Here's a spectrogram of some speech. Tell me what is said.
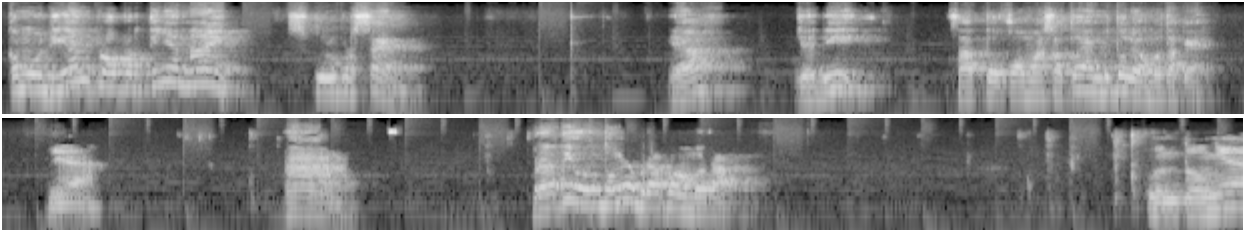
Kemudian propertinya naik 10%. Ya. Jadi 1,1 M betul ya Om Botak ya? Ya. Nah. Berarti untungnya berapa Om Botak? Untungnya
